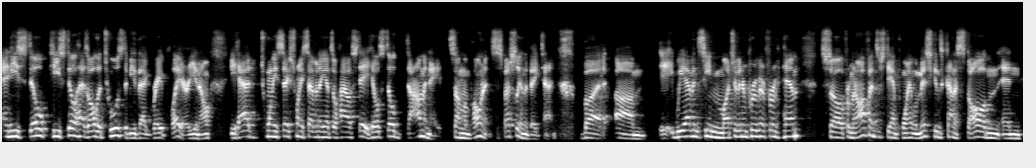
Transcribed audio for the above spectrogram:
and he still he still has all the tools to be that great player. You know, he had 26, 27 against Ohio State. He'll still dominate some opponents, especially in the Big Ten. But um, we haven't seen much of an improvement from him. So, from an offensive standpoint, when Michigan's kind of stalled and, and,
